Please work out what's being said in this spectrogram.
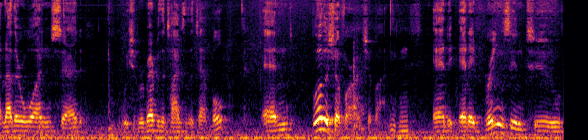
another one said we should remember the times of the temple and blow the shofar on Shabbat. And and it brings into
